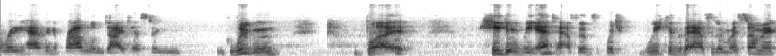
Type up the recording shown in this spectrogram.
already having a problem digesting gluten, but he gave me antacids, which weakened the acid in my stomach,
